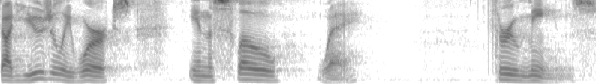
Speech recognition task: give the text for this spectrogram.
God usually works in the slow way, through means.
